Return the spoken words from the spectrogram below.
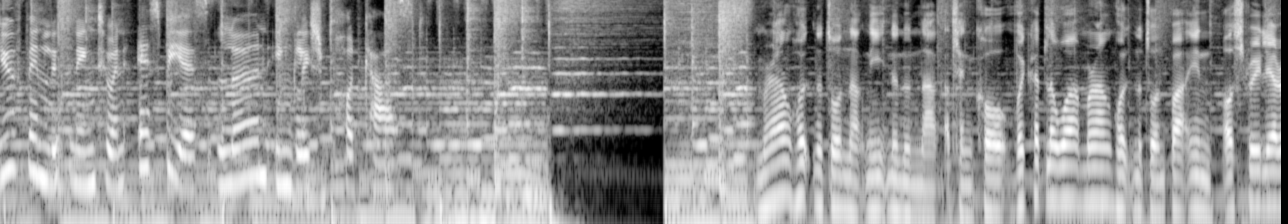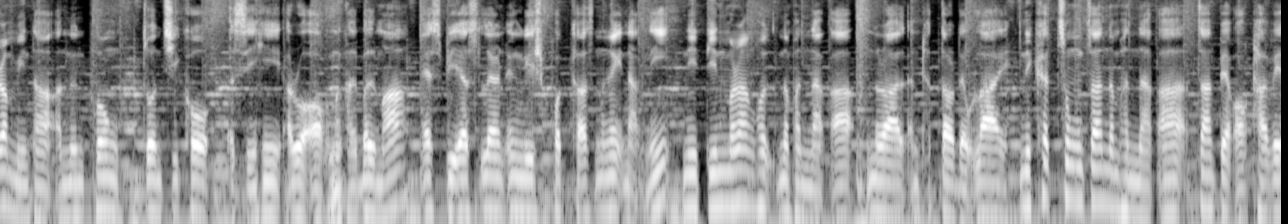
You've been listening to an SBS Learn English podcast. Marang holt na chon nak ni nanun nak athen kho vaikhat lawa marang holt na chon pa in australia ram min ha anun phung chon chi kho asi hi aro ok nang halbal ma sbs learn english podcast na ngai nak ni ni tin marang holt na phan nak a naral an thattar deu lai ni khat chung cha nam han nak a chan pek ok tha ve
